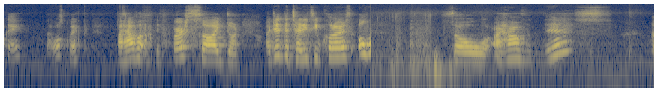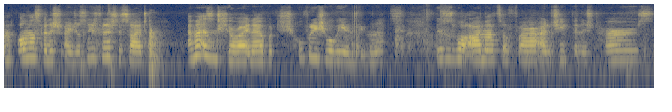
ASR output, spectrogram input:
Okay, that was quick. I have the first side done. I did the Teddy Team colors. Oh, so I have this. I'm almost finished. I just need to finish this side. Emma isn't here right now, but sh- hopefully she will be here in a few minutes. This is what I'm at so far, and she finished hers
